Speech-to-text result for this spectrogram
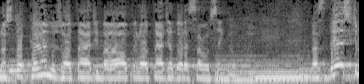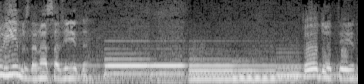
Nós tocamos o altar de Baal pelo altar de adoração ao Senhor. Nós destruímos da nossa vida todo outeiro,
